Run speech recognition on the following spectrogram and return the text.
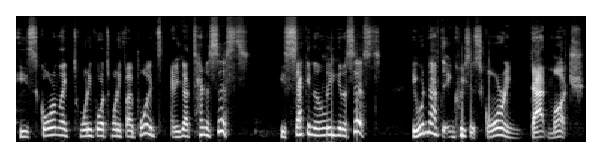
He's scoring like 24, 25 points and he got 10 assists. He's second in the league in assists he wouldn't have to increase his scoring that much.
